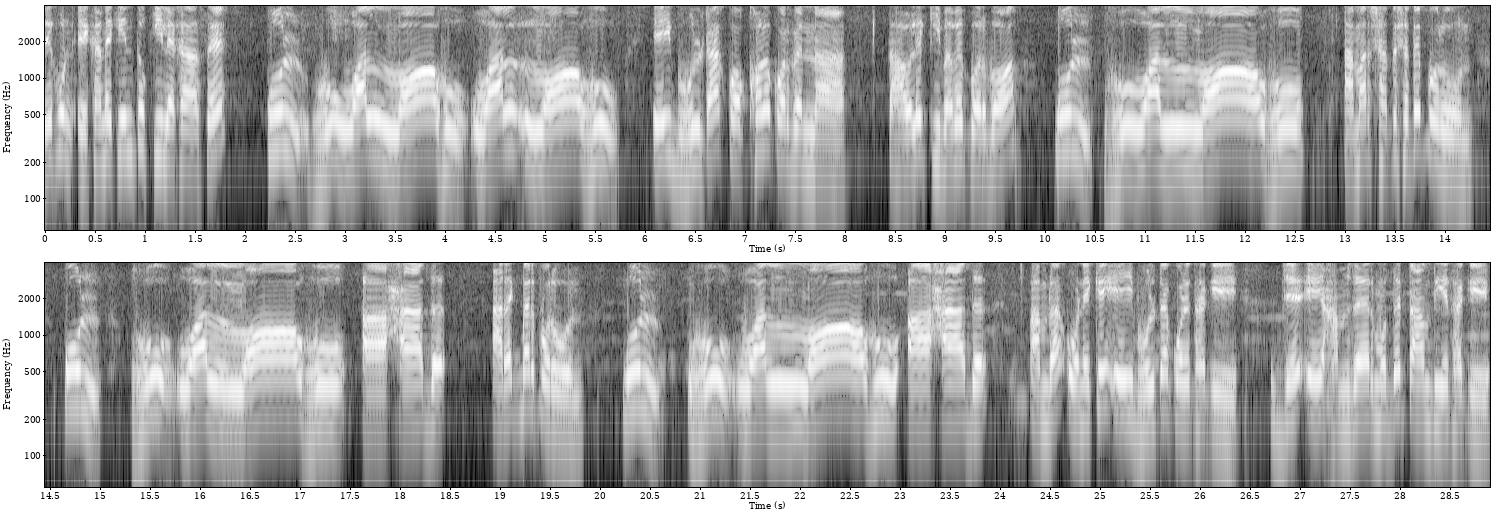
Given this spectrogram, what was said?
দেখুন, এখানে কিন্তু কি লেখা আছে? কুল হু ওয়াল্লাহু ওয়াল্লাহু এই ভুলটা কখনো করবেন না। তাহলে কীভাবে পড়ব? কুল হু আল্লাহু আমার সাথে সাথে পড়ুন। কুল হু ওয়াল্লাহু আহাদ। আরেকবার পড়ুন। কুল হু ওয়াল ল ওয়াল্লাহু আহাদ। আমরা অনেকেই এই ভুলটা করে থাকি, যে এই হামজায়ের মধ্যে টান দিয়ে থাকি।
